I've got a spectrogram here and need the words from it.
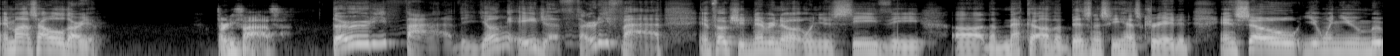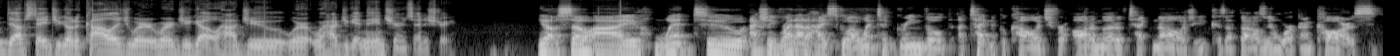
And Miles, how old are you? 35. 35, the young age of 35. And folks, you'd never know it when you see the uh, the mecca of a business he has created. And so, you when you moved to upstate, you go to college. Where where'd you go? How'd you where, where how'd you get in the insurance industry? Yeah, so I went to actually right out of high school. I went to Greenville, a technical college for automotive technology because I thought I was going to work on cars.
